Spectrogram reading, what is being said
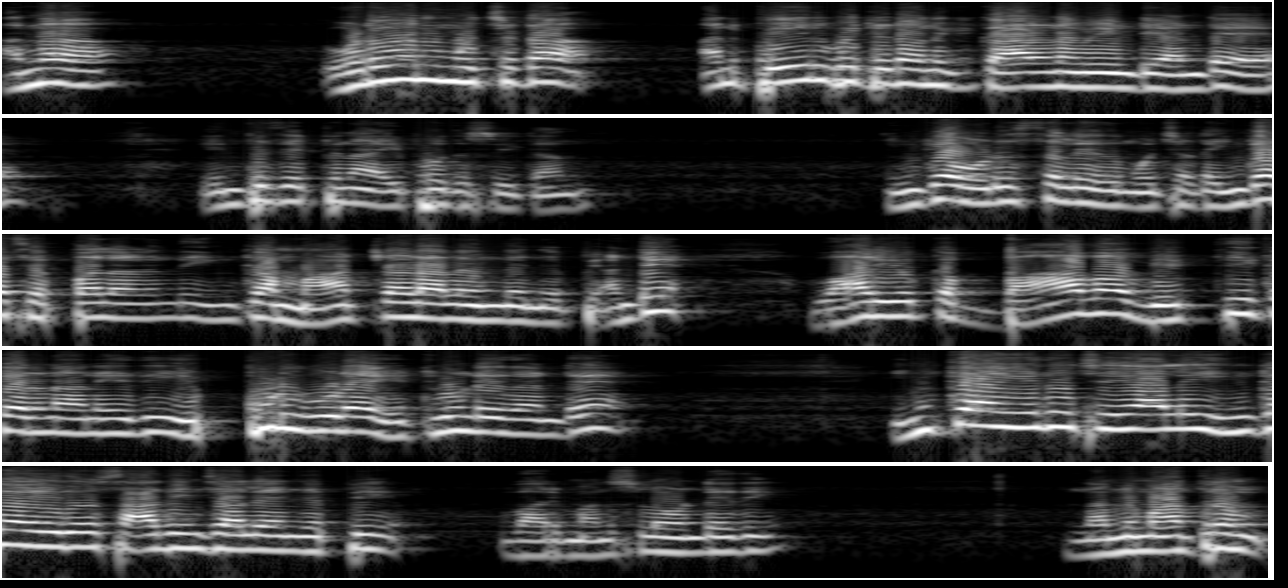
అన్న ఒడవని ముచ్చట అని పేరు పెట్టడానికి కారణం ఏంటి అంటే ఎంత చెప్పినా అయిపోదు శ్రీకాంత్. ఇంకా ఒడుస్తలేదు ముచ్చట ఇంకా చెప్పాలనేది ఇంకా మాట్లాడాలనేది అని చెప్పి. అంటే వారి యొక్క భావ వ్యక్తీకరణ అనేది ఎప్పుడు కూడా ఎట్లుండేదంటే ఇంకా ఏదో చేయాలి ఇంకా ఏదో సాధించాలి అని చెప్పి వారి మనసులో ఉండేది. నన్ను మాత్రం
